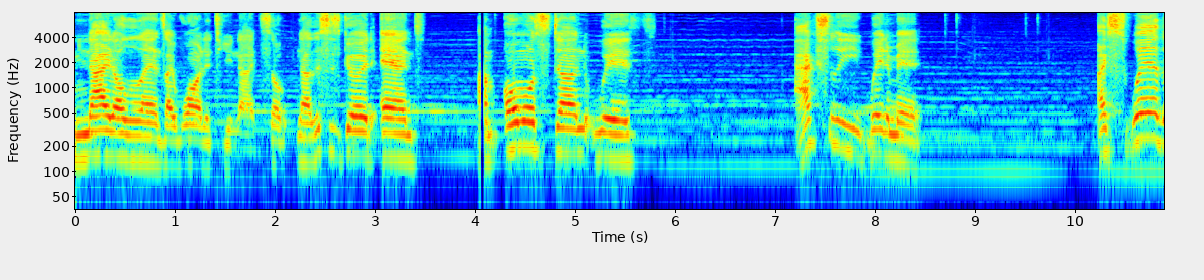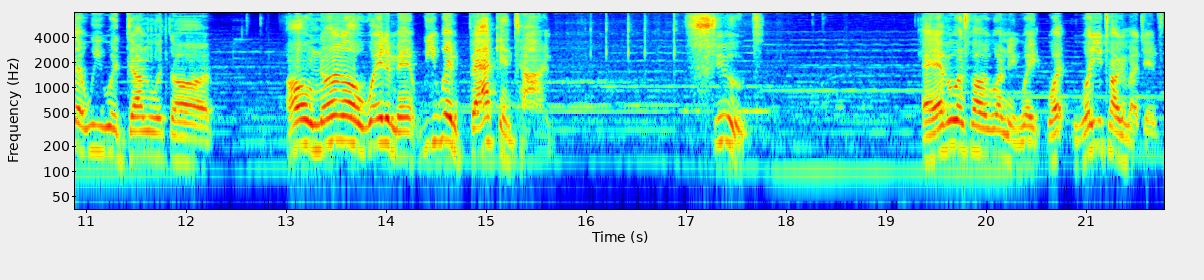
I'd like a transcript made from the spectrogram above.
united all the lands I wanted to unite. So now this is good, and I'm almost done with... Actually, wait a minute. I swear that we were done with our... Oh, no, no, wait a minute. We went back in time. Shoot. And everyone's probably wondering, wait, what, what are you talking about, James?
